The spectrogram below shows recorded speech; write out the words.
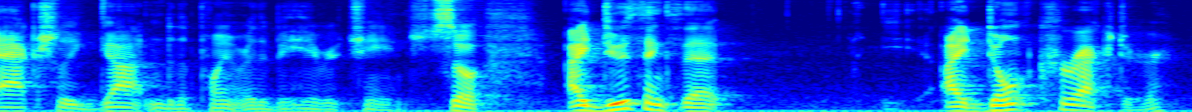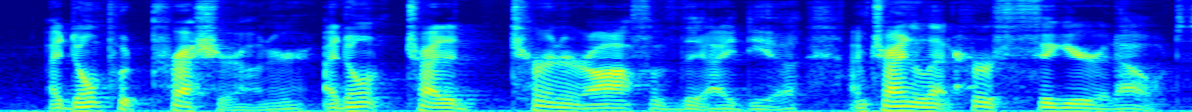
actually gotten to the point where the behavior changed. So I do think that I don't correct her I don't put pressure on her. I don't try to turn her off of the idea. I'm trying to let her figure it out.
